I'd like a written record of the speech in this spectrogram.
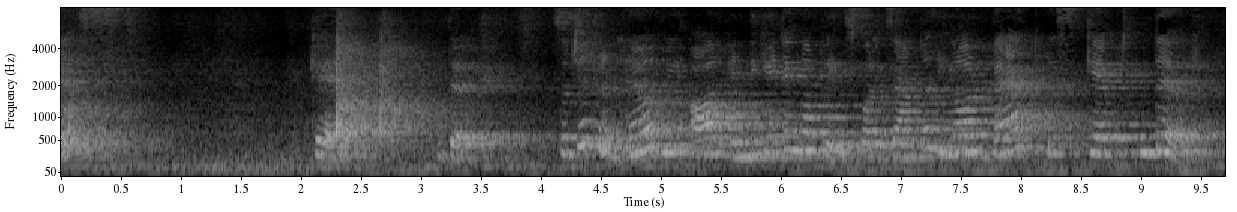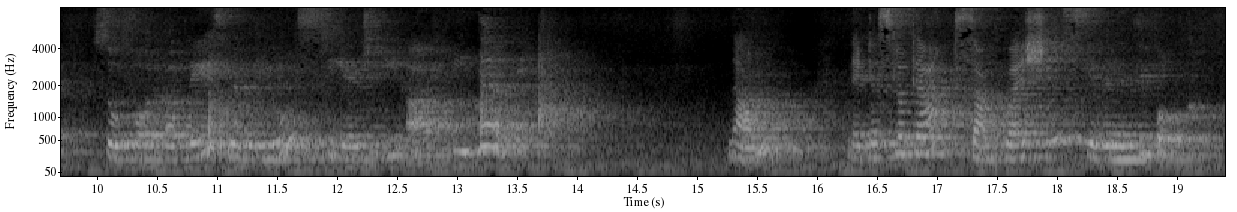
is kept there. So children, here we are indicating a place. For example, your bag is kept there. So for a place, we will use T-H-E-R-E there. Now, let us look at some questions given in the book.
